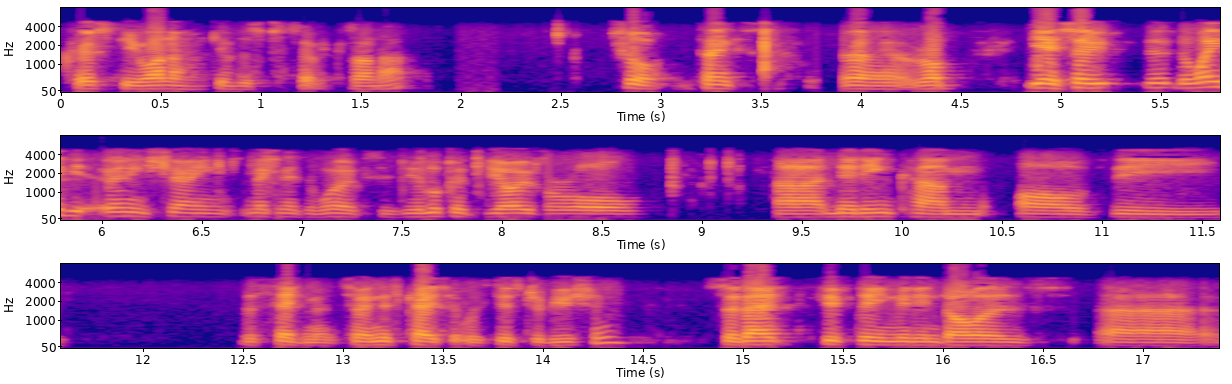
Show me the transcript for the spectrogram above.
Chris, do you want to give the specifics on that? Sure. Thanks, uh, Rob. Yeah, so the way the earnings sharing mechanism works is you look at the overall uh, net income of the segment. So in this case, it was distribution. So that $15 million, uh,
